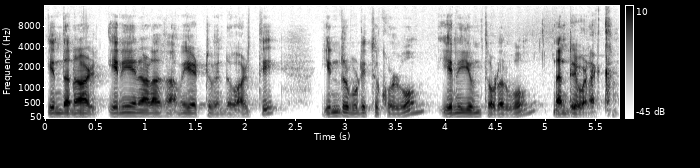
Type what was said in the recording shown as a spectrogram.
இந்த நாள் இனிய நாளாக அமையட்டும் என்று வாழ்த்தி இன்று முடித்துக்கொள்வோம் இனியும் தொடர்வோம். நன்றி வணக்கம்.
